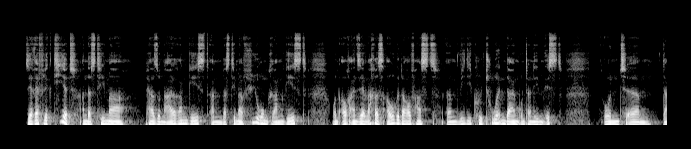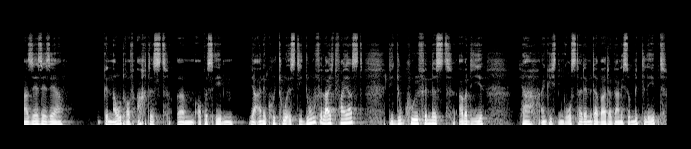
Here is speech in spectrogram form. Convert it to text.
sehr reflektiert an das Thema Personal rangehst, an das Thema Führung rangehst und auch ein sehr waches Auge darauf hast, ähm, wie die Kultur in deinem Unternehmen ist und ähm, da sehr, sehr, sehr genau darauf achtest, ähm, ob es eben ja eine Kultur ist, die du vielleicht feierst, die du cool findest, aber die ja eigentlich ein Großteil der Mitarbeiter gar nicht so mitlebt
